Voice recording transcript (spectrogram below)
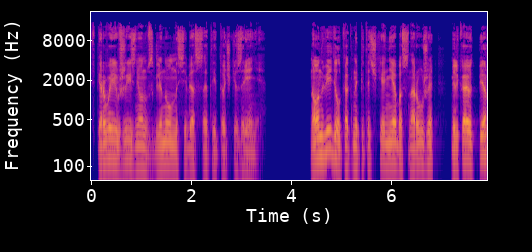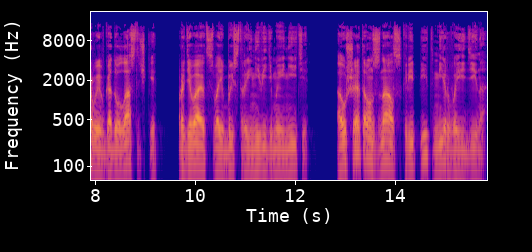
Впервые в жизни он взглянул на себя с этой точки зрения. Но он видел, как на пятачке неба снаружи мелькают первые в году ласточки, продевают свои быстрые невидимые нити, а уж это он знал, скрипит мир воедино.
